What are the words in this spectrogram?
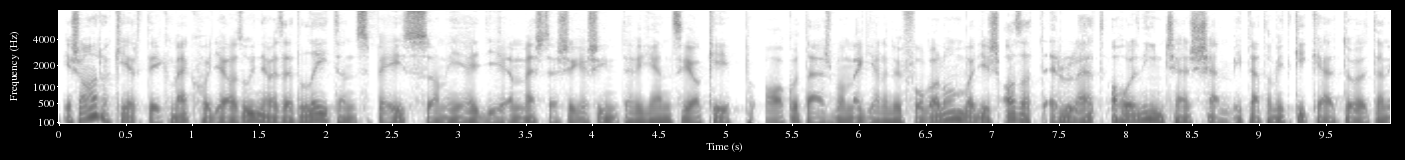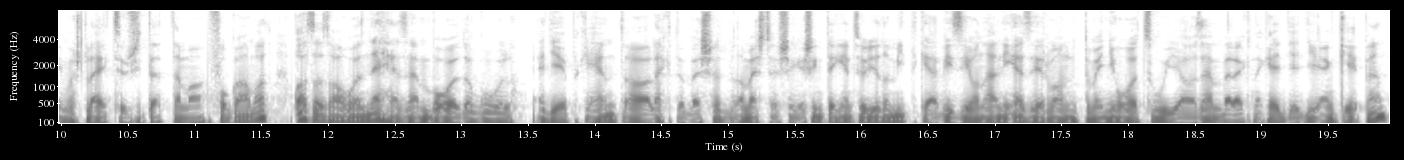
és arra kérték meg, hogy az úgynevezett latent space, ami egy ilyen mesterséges intelligencia képalkotásban megjelenő fogalom, vagyis az a terület, ahol nincsen semmi, tehát amit ki kell tölteni, most leegyszerűsítettem a fogalmat, az az, ahol nehezen boldogul egyébként a legtöbb esetben a mesterséges intelligencia, hogy oda mit kell vizionálni, ezért van, tudom én, nyolc ujja az embereknek egy-egy ilyen képen.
